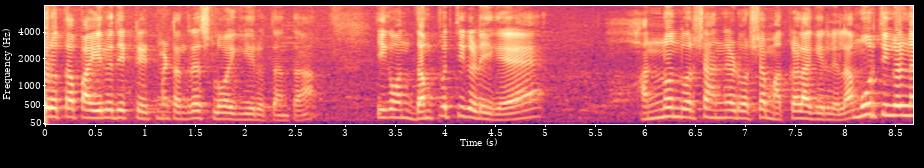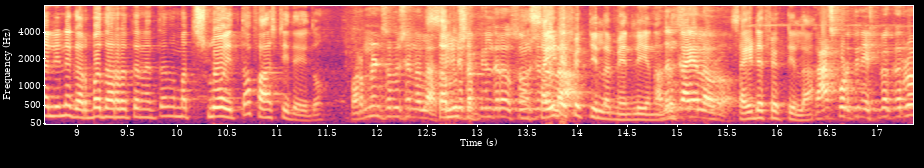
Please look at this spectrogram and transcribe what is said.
ಇರುತ್ತಪ್ಪ ಆಯುರ್ವೇದಿಕ್ ಟ್ರೀಟ್ಮೆಂಟ್ ಅಂದರೆ ಸ್ಲೋ ಆಗಿ ಇರುತ್ತೆ ಅಂತ. ಈಗ ಒಂದು ದಂಪತಿಗಳಿಗೆ ಹನ್ನೊಂದು ವರ್ಷ, ಹನ್ನೆರಡು ವರ್ಷ ಮಕ್ಕಳಾಗಿರಲಿಲ್ಲ. ಮೂರು ತಿಂಗಳಿನಲ್ಲಿನೇ ಗರ್ಭಧಾರತನೆ ಅಂತ ಮತ್ತು ಸ್ಲೋ ಇತ್ತಾ ಫಾಸ್ಟ್ ಇದೆ ಇದು. ಪರ್ಮನೆಂಟ್ ಸೊಲ್ಯೂಷನ್ ಅಲ್ಲ. ಸೈಡ್ ಎಫೆಕ್ಟ್ ಇಲ್ಲ ಮೇನ್ಲಿ ಏನಂದ್ರೆ ಅದನ್ನ ಕಾಯಲ್ಲ ಅವರು. ಸೈಡ್ ಎಫೆಕ್ಟ್ ಇಲ್ಲ. ಕಾಸು ಕೊಡ್ತೀನಿ ಎಷ್ಟು ಬೇಕಾದ್ರೂ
